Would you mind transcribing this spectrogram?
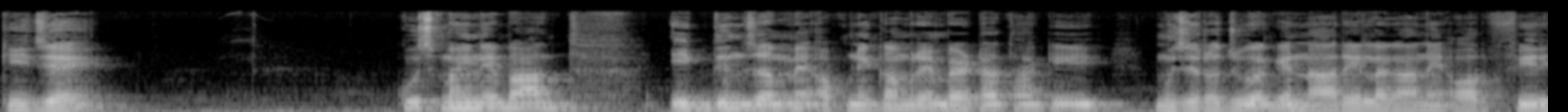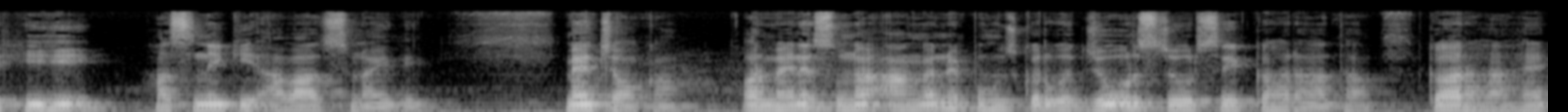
की जय। कुछ महीने बाद एक दिन जब मैं अपने कमरे में बैठा था कि मुझे रजुआ के नारे लगाने और फिर ही ही हंसने की आवाज़ सुनाई दी, मैं चौंका और मैंने सुना, आँगन में पहुंचकर वह ज़ोर ज़ोर से कह रहा था, कह रहा है,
